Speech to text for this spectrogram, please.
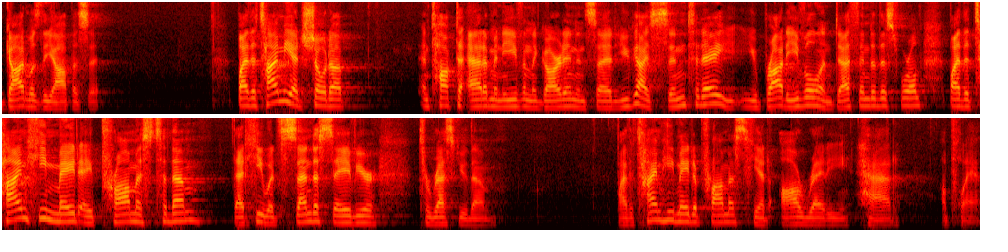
God was the opposite. By the time he had showed up and talked to Adam and Eve in the garden and said, You guys sinned today, you brought evil and death into this world, by the time he made a promise to them that he would send a Savior to rescue them, by the time he made a promise, he had already had a plan.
